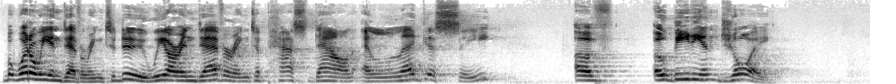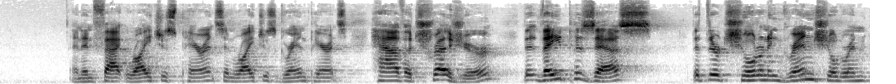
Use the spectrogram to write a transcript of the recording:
But what are we endeavoring to do? We are endeavoring to pass down a legacy of obedient joy. And in fact, righteous parents and righteous grandparents have a treasure that they possess that their children and grandchildren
